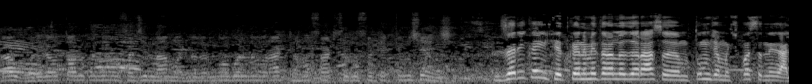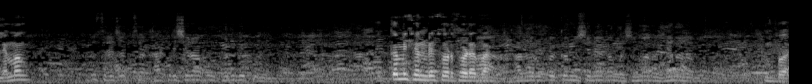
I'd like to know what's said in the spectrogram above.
गाव घोडेगाव तालुका निवासा जिल्हा अहमदनगर मोबाईल नंबर अठ्ठ्याण्णव साठ सदुसष्ट एक्क्याण्णव शहाऐंशी. जरी काही शेतकरी मित्राला जर असं तुमच्या म्हशी पसंत नाही झाल्या मग? दुसऱ्याच्या खात्रीशीर आपण खरेदी करू. कमिशन बेसवर थोड्याफार. हजार रुपये कमिशन एका म्हशी मागे घेणार आपण बर.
